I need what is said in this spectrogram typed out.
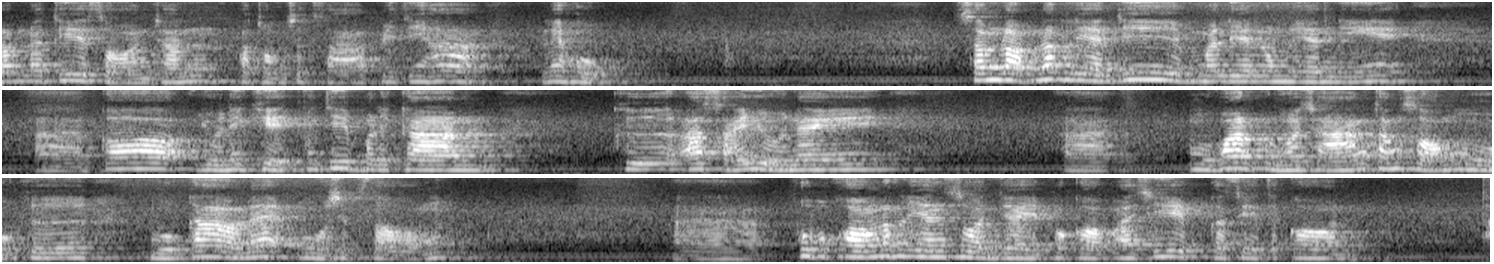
รับหน้าที่สอนชั้นประถมศึกษาปีที่ 5 และ 6 สำหรับนักเรียนที่มาเรียนโรงเรียนนี้ก็อยู่ในเขตพื้นที่บริการ คืออาศัยอยู่ในหมู่บ้านขุนหัวช้างทั้งสองหมู่คือหมู่ 9 และหมู่ 12อ่าผู้ปกครองนักเรียนส่วนใหญ่ประกอบอาชีพเกษตรกรท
